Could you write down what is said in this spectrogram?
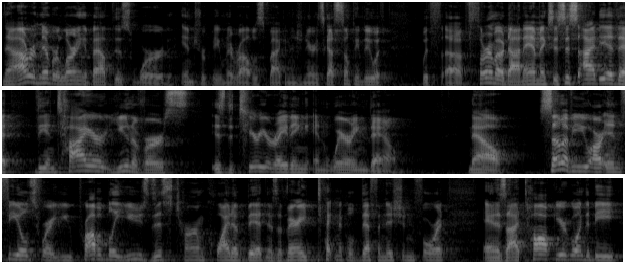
Now, I remember learning about this word, entropy, whenever I was back in engineering. It's got something to do with, with uh, thermodynamics. is this idea that the entire universe is deteriorating and wearing down. Now, some of you are in fields where you probably use this term quite a bit, and there's a very technical definition for it. And as I talk, you're going to be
